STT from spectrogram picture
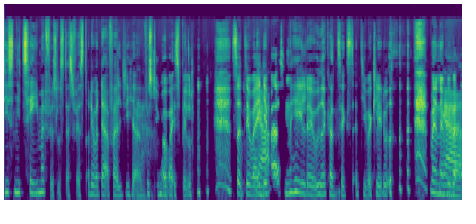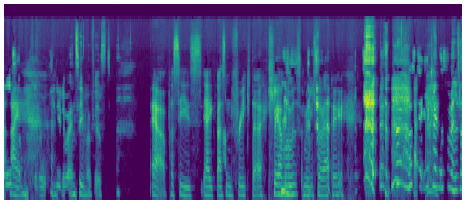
Disney tema fødselsdagsfest, og det var derfor alle de her Ja. kostymer var i spil. så det var ikke Ja. bare sådan helt øh, ude af kontekst, at de var klædt ud. Men øh, vi Ja, var alle sammen klædt ud, fordi det var en temafest. Ja, præcis. Jeg er ikke bare sådan en freak, der klæder mig ud som Elsa hver dag. jeg klædte ud som Elsa.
